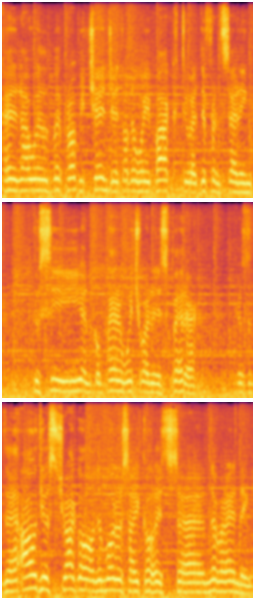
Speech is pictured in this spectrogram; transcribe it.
and I will probably change it on the way back to a different setting to see and compare which one is better. Because the audio struggle on the motorcycle is uh, never ending.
